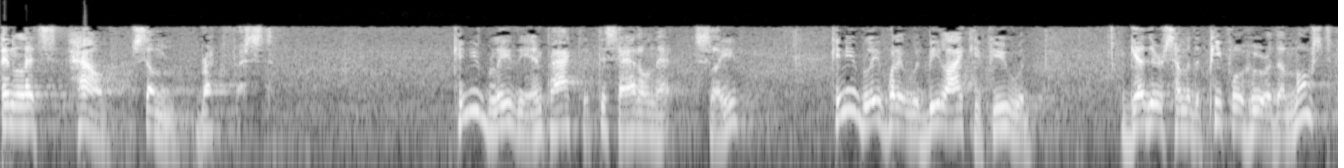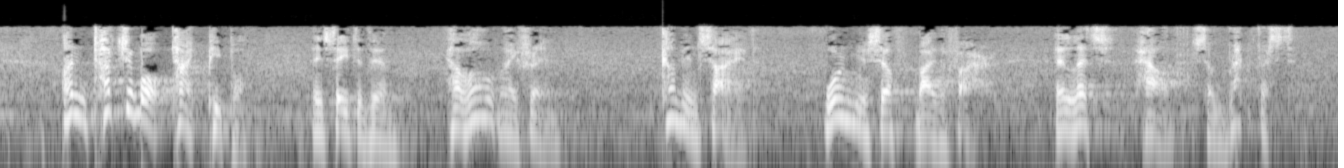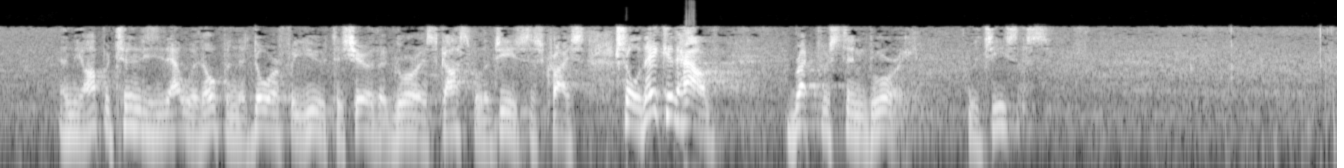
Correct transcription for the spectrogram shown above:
And let's have some breakfast. Can you believe the impact that this had on that slave? Can you believe what it would be like if you would gather some of the people who are the most untouchable type people and say to them, Hello, my friend. Come inside. Warm yourself by the fire. And let's have some breakfast. And the opportunity that would open the door for you to share the glorious gospel of Jesus Christ so they could have breakfast in glory with Jesus.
